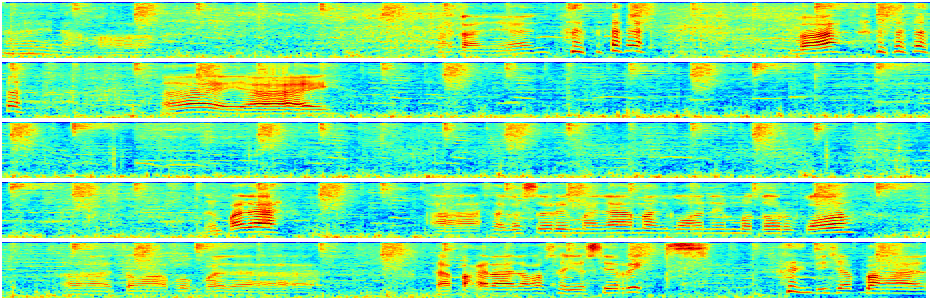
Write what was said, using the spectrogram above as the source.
Ay nako. Mata niyo yan? ba? ay ay. Ano pala? Ah, sa gusto rin malaman kung ano yung motor ko, ah, ito nga po pala, napakilala ko sa iyo si Rix. hindi siya pangalan,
